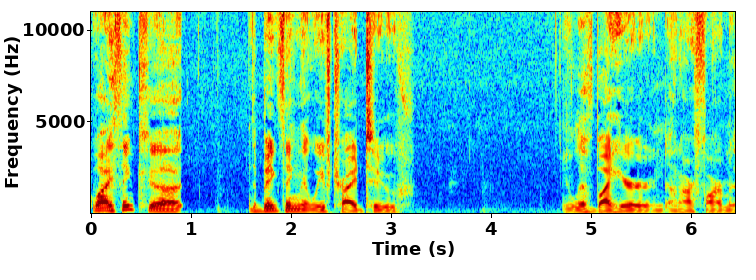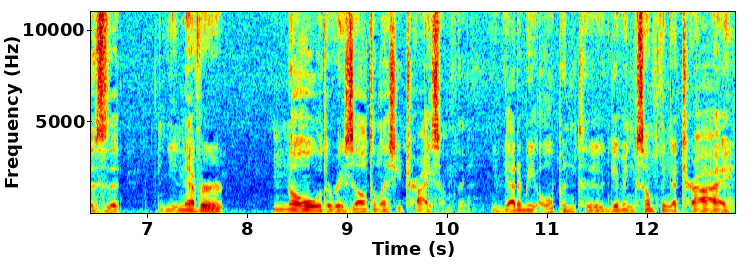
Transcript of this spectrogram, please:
Well, I think uh, the big thing that we've tried to live by here on our farm is that you never know the result unless you try something. You've got to be open to giving something a try,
